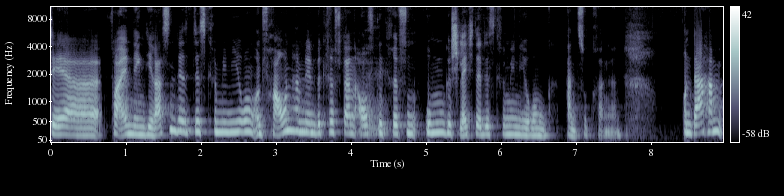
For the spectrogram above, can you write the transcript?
der, vor allen Dingen die Rassendiskriminierung. Und Frauen haben den Begriff dann aufgegriffen, um Geschlechterdiskriminierung anzuprangern. Und da haben,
